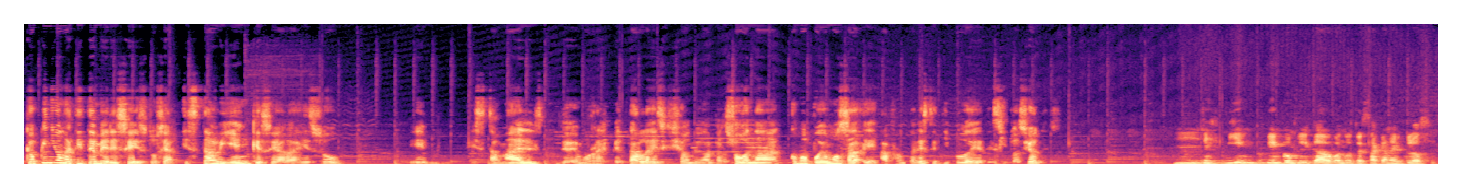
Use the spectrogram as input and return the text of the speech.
¿Qué opinión a ti te merece esto? O sea, ¿está bien que se haga eso? Eh, ¿Está mal? ¿Debemos respetar la decisión de una persona? ¿Cómo podemos eh, afrontar este tipo de, situaciones? Mm, es bien, bien complicado cuando te sacan del closet,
